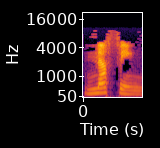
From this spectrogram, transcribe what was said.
nothing.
